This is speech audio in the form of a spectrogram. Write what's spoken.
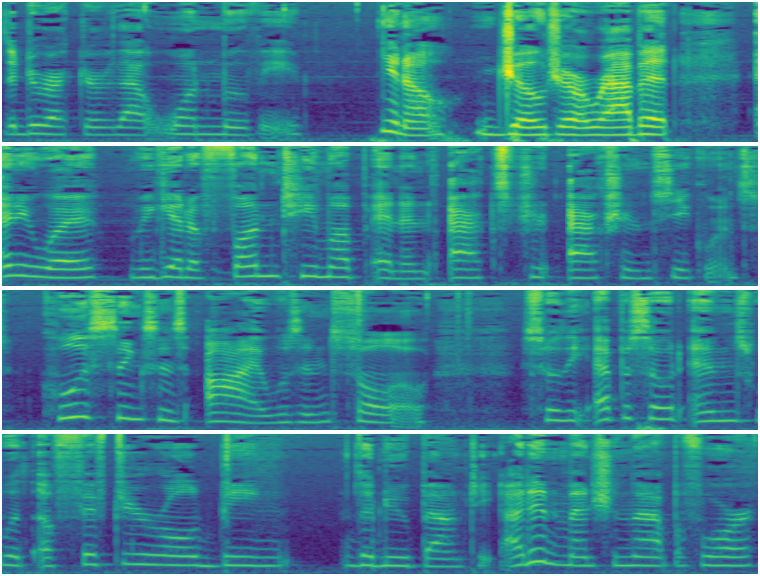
the director of that one movie. You know, Jojo Rabbit. Anyway, we get a fun team up and an action action sequence. Coolest thing since I was in Solo. So the episode ends with a 50-year-old being the new bounty. I didn't mention that before.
